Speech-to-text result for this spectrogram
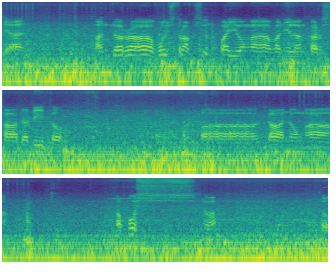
Yan. Under ah, construction pa yung ah, kanilang karsada dito. Pag anong ah, tapos, no? Ito.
